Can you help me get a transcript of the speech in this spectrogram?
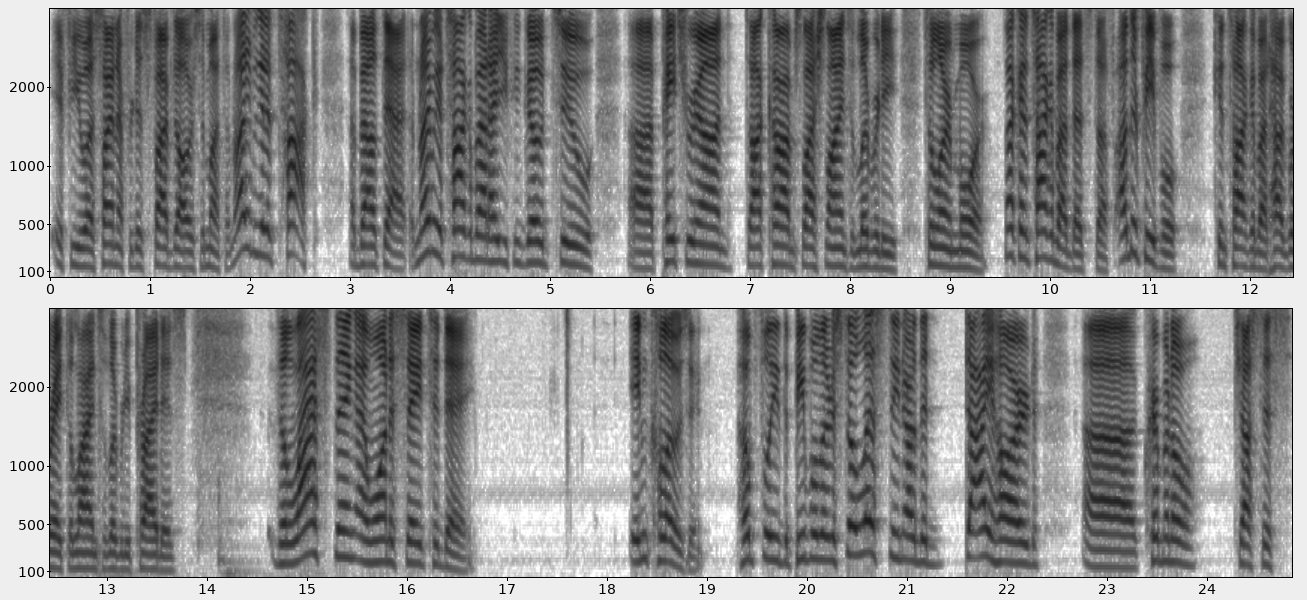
if you uh, sign up for just $5 a month. I'm not even going to talk about that. I'm not even going to talk about how you can go to uh, patreon.com slash Lions of Liberty to learn more. I'm not going to talk about that stuff. Other people can talk about how great the Lions of Liberty Pride is. The last thing I want to say today, in closing, hopefully the people that are still listening are the diehard uh, criminal justice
